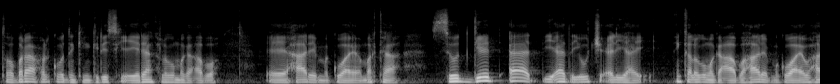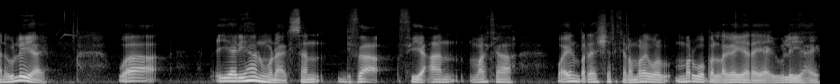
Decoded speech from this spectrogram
Tobabaraha xulka wadanka ingiriiska ciyaaryahanka lagu magacaabo ee harry magwaya marka soodgeed aada iyo aad ayuu jecel yahay ninka lagu magacaabo harry magwaya waxaana uu leeyahay waa ciyaaryahaan wanaagsan difaac fiican marka waa in bareeshar kale mar walba laga yaraya ayuu leeyahay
